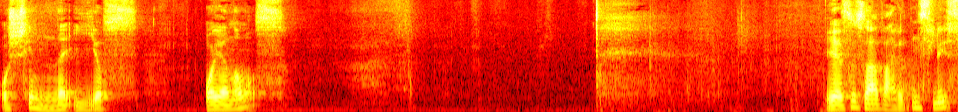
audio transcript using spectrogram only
å skinne i oss og gjennom oss. Jesus er verdens lys.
